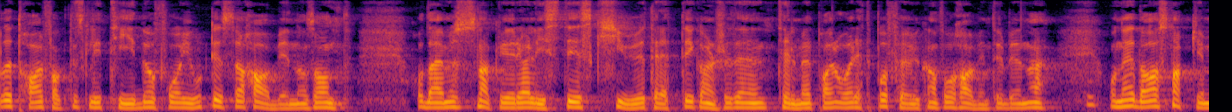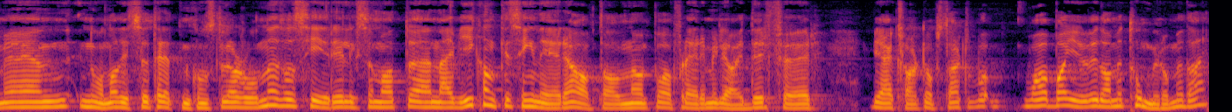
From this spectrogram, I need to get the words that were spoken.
det tar faktisk litt tid å få gjort disse havvindene. Og sånt. Og dermed så snakker vi realistisk 2030, kanskje til og med et par år etterpå, før vi kan få havvindturbinene. Og når jeg da snakker med noen av disse 13 konstellasjonene, så sier de liksom at eh, nei, vi kan ikke signere avtalene på flere milliarder før vi er klart til oppstart. Hva, hva, gjør vi da med tomrommet der?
